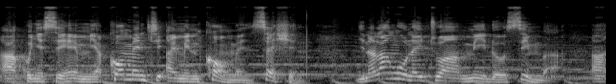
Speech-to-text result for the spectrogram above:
a, kwenye sehemu ya comment, I mean comment section. Jina langu naitwa Mido Simba uh,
